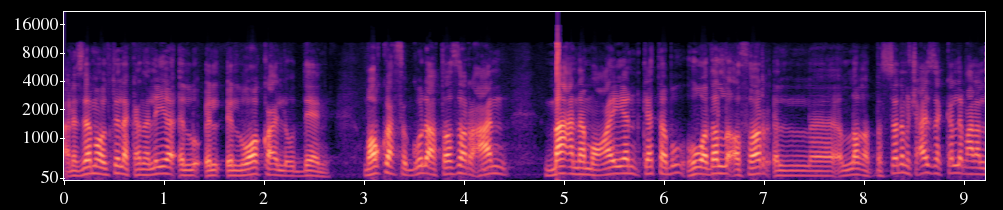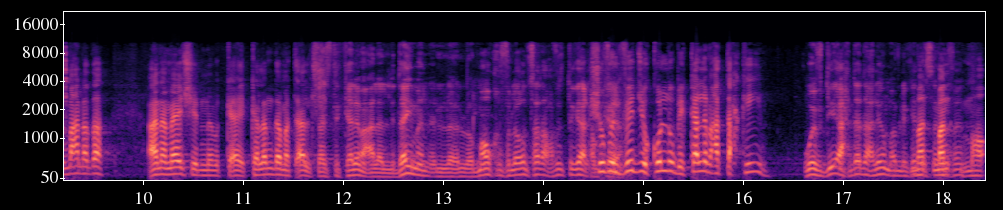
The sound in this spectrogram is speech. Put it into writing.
أنا زي ما قلت لك أنا ليا ال ال الواقع اللي قدامي. موقع في الجول اعتذر عن معنى معين كتبه هو ده اللي اثار ال- اللغط. بس أنا مش عايز اتكلم على المعنى ده. أنا ماشي ان الك- الكلام ده ما اتقالش. عايز تتكلم على اللي دايما ال- الموقف اللي هو عبد الحفيظ تجاه الحكام. شوف الفيديو كله بيتكلم على التحكيم. وفي دي أحداد عليهم قبل كده ما ما. ما هو-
